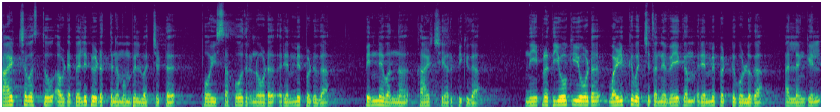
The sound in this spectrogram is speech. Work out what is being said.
കാഴ്ചവസ്തു അവിടെ ബലിപീഠത്തിന് മുമ്പിൽ വച്ചിട്ട് പോയി സഹോദരനോട് രമ്യപ്പെടുക. പിന്നെ വന്ന് കാഴ്ചയർപ്പിക്കുക. നീ പ്രതിയോഗിയോട് വഴിക്ക് വച്ച് തന്നെ വേഗം രമ്യപ്പെട്ടുകൊള്ളുക. അല്ലെങ്കിൽ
